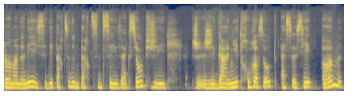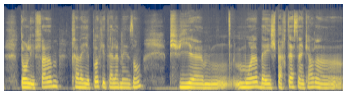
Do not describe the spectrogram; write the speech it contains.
à un moment donné, il s'est départi d'une partie de ses actions. Puis, j'ai j'ai gagné trois autres associés hommes, dont les femmes travaillaient pas, qui étaient à la maison. Puis euh, moi, ben, je partais à 5 heures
